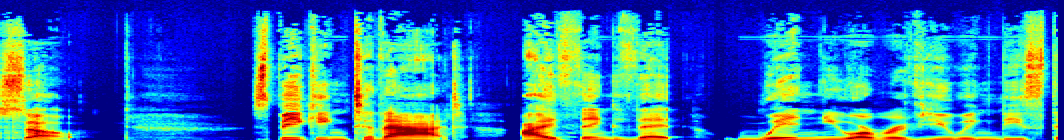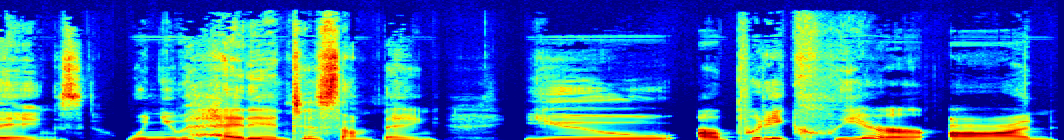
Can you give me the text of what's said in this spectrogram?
So, Speaking to that, I think that when you are reviewing these things, when you head into something, you are pretty clear on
